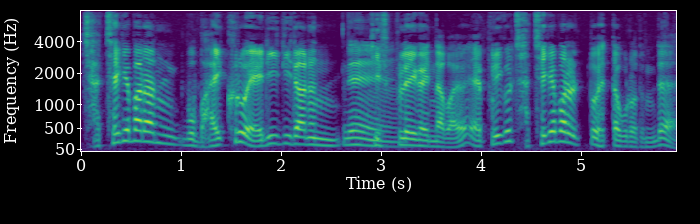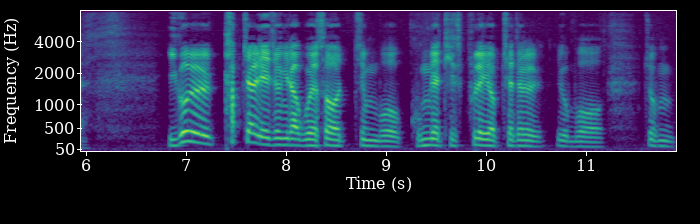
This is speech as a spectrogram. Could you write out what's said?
자체 개발한 뭐 마이크로 LED라는 네. 디스플레이가 있나 봐요. 애플이 이걸 자체 개발을 또 했다고 그러던데 이걸 탑재할 예정이라고 해서 지금 뭐 국내 디스플레이 업체들 이거 뭐좀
